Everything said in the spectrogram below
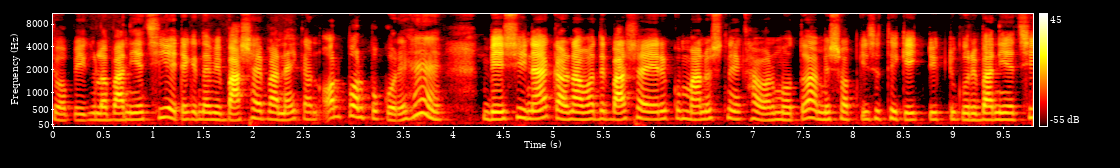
চপ এগুলো বানিয়েছি। এটা কিন্তু আমি বাসায় বানাই কারণ অল্প অল্প করে হ্যাঁ? বেশি না, কারণ আমাদের বাসায় এরকম মানুষ নেই খাওয়ার মতো। আমি সব কিছু থেকে একটু একটু করে বানিয়েছি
